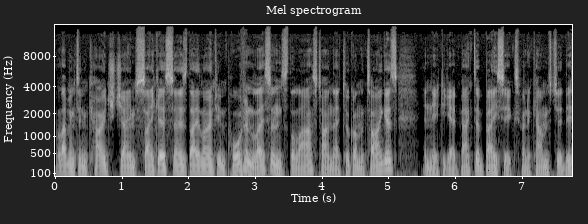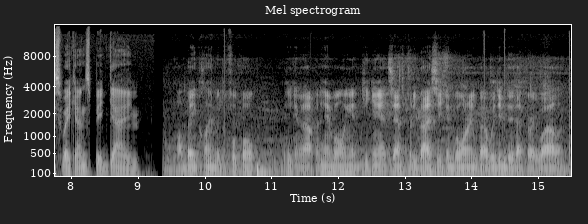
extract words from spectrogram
Lavington coach James Saker says they learnt important lessons the last time they took on the Tigers and need to get back to basics when it comes to this weekend's big game. I'll be clean with the football, picking it up and handballing it and kicking it. Sounds pretty basic and boring, but we didn't do that very well. And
